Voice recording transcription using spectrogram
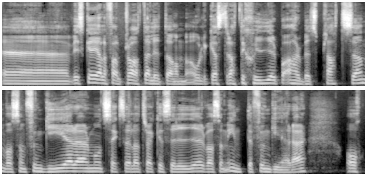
Eh, vi ska i alla fall prata lite om olika strategier på arbetsplatsen, vad som fungerar mot sexuella trakasserier, vad som inte fungerar och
